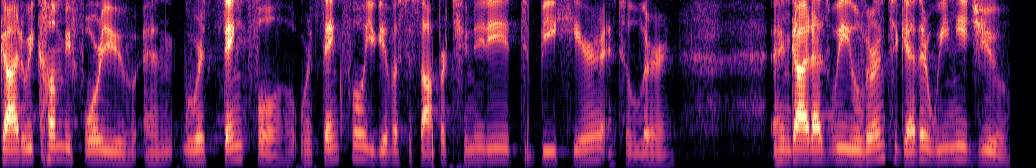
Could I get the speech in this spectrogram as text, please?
God, we come before you and we're thankful. We're thankful you give us this opportunity to be here and to learn. And God, as we learn together, we need you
